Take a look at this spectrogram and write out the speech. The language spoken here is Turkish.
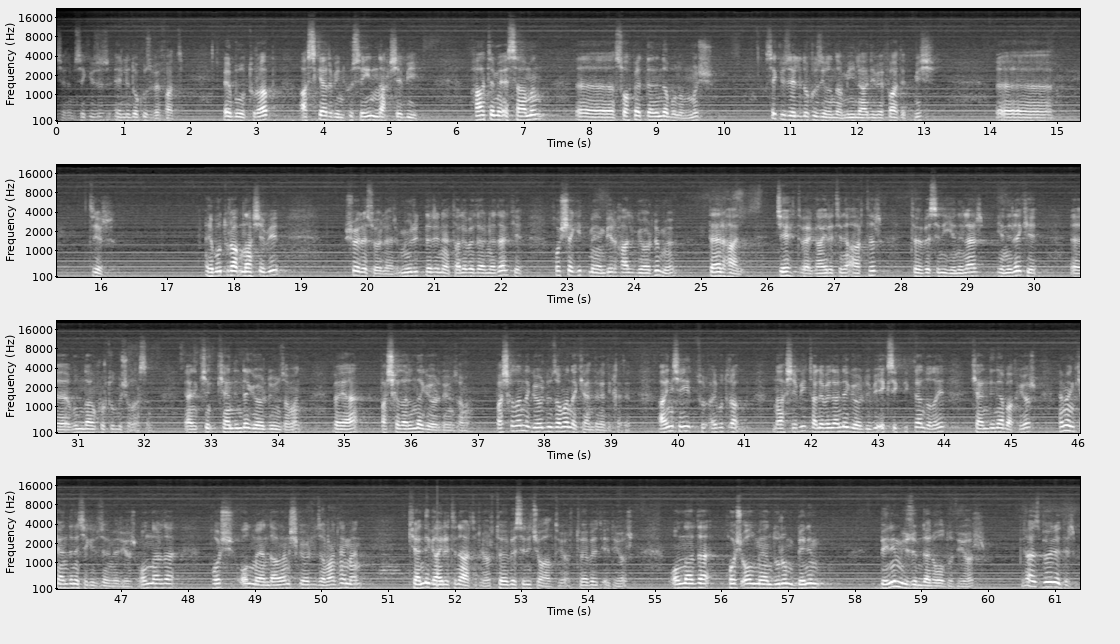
geçelim. 859 vefat. Ebu Turab, Asker bin Hüseyin Nahşebi. Hatem-i Esam'ın e, sohbetlerinde bulunmuş. 859 yılında miladi vefat etmiş. E, dir. Ebu Turab Nahşebi şöyle söyler. Müritlerine, talebelerine der ki, hoşa gitmeyen bir hal gördü mü, derhal cehd ve gayretini artır, tövbesini yeniler, yenile ki e, bundan kurtulmuş olasın. Yani kendinde gördüğün zaman veya başkalarında gördüğün zaman. Başkalarında gördüğün zaman da kendine dikkat et. Aynı şeyi Ebu Turab Nahşebi talebelerinde gördüğü bir eksiklikten dolayı kendine bakıyor. Hemen kendine çeki düzen veriyor. Onlarda hoş olmayan davranış gördüğü zaman hemen kendi gayretini artırıyor, tövbesini çoğaltıyor, tövbe ediyor. Onlarda hoş olmayan durum benim benim yüzümden oldu diyor. Biraz böyledir.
